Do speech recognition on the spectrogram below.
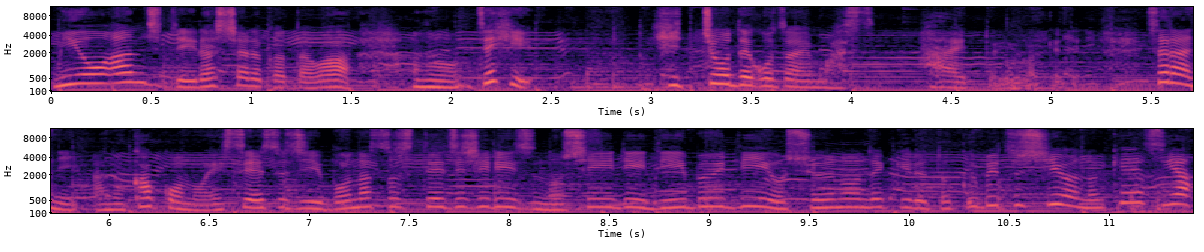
身を案じていらっしゃる方はあのぜひ必聴でございます。はいというわけで。さらにあの過去の SSG ボーナスステージシリーズの CDDVD を収納できる特別仕様のケースや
